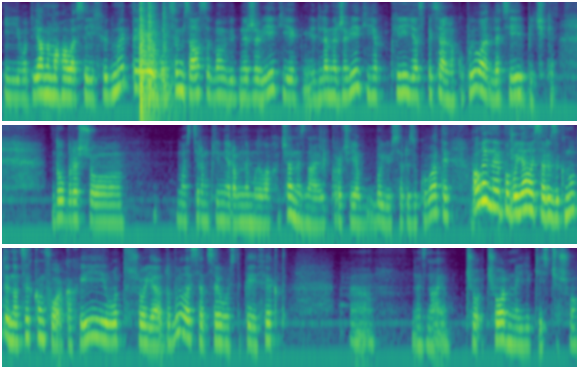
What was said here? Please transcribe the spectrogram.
і от я намагалася їх відмити оцим засобом від нержавійки, для нержавійки, який я спеціально купила для цієї пічки. Добре, що мастером-клінером не мила. Хоча не знаю, коротше, я боюся ризикувати. Але не побоялася ризикнути на цих комфорках. І от що я добилася, це ось такий ефект, е, не знаю, чорний якийсь чи що.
